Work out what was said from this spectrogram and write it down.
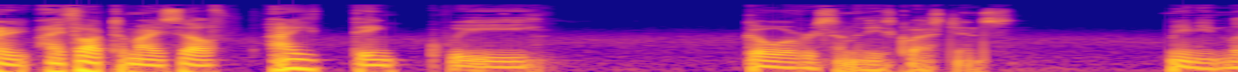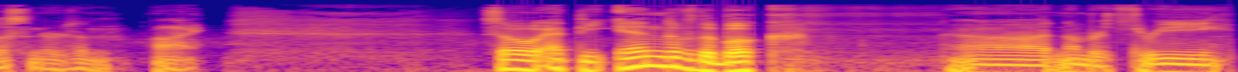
I I thought to myself, I think we go over some of these questions, meaning listeners and I. So at the end of the book, uh, number three,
